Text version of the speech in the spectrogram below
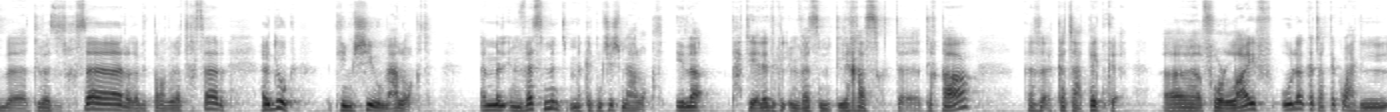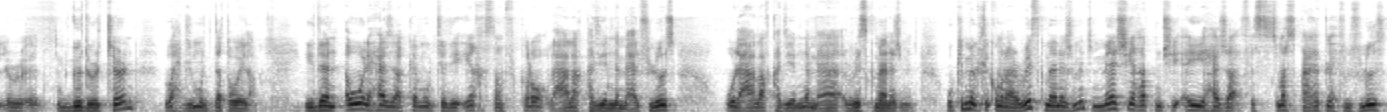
التلفاز تخسر غادي الطوموبيلات تخسر هادوك كيمشيو مع الوقت. أما ال investment ما كتمشيش مع الوقت. إلا طحتي على ديك ال investment اللي خاصك تلقاها كتعطيك for life ولا كتعطيك واحد ال good return لواحد المدة طويلة. إذا أول حاجة كمبتدئين خصنا نفكروا العلاقة ديالنا مع الفلوس والعلاقة ديالنا مع ال risk management وكما قلت لكم راه ال risk management ماشي غتمشي أي حاجة في الاستثمار تبقى غير تلح في الفلوس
